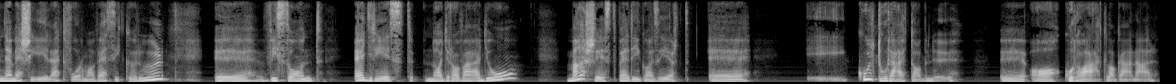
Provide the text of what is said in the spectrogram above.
nemesi életforma veszi körül, viszont egyrészt nagyra vágyó, másrészt pedig azért kulturáltabb nő a kora átlagánál.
